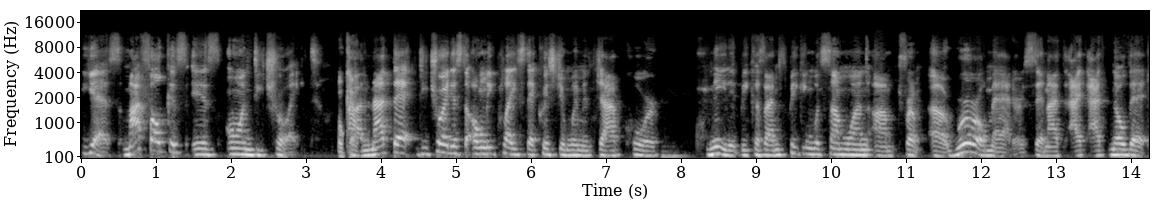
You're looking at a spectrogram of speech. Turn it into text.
Yes, my focus is on Detroit. Okay. Uh, not that Detroit is the only place that Christian Women's Job Corps needed because I'm speaking with someone um, from uh, rural matters, and I, I, I know that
